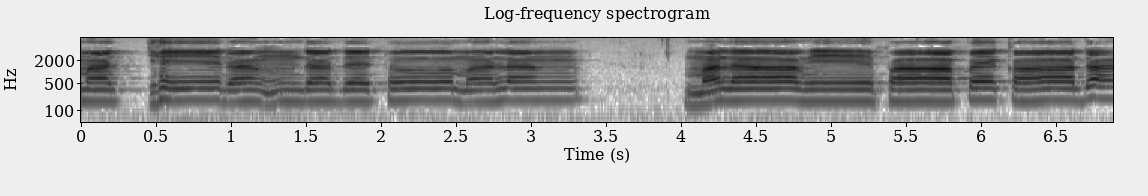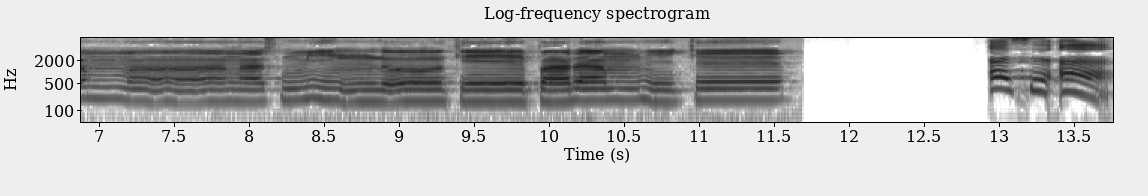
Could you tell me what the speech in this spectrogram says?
macheran dadato malang malave pape kadamma asmin loke param 二四二，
